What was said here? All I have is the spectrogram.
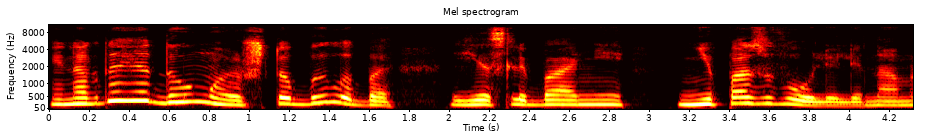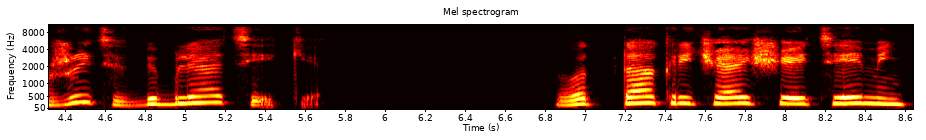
«Иногда я думаю, что было бы, если бы они не позволили нам жить в библиотеке. Вот та кричащая темень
